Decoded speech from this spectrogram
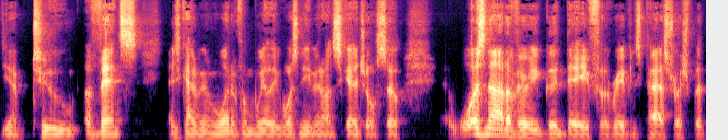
you know two events. As kind of one of them really wasn't even on schedule. So was not a very good day for the Ravens pass rush, but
